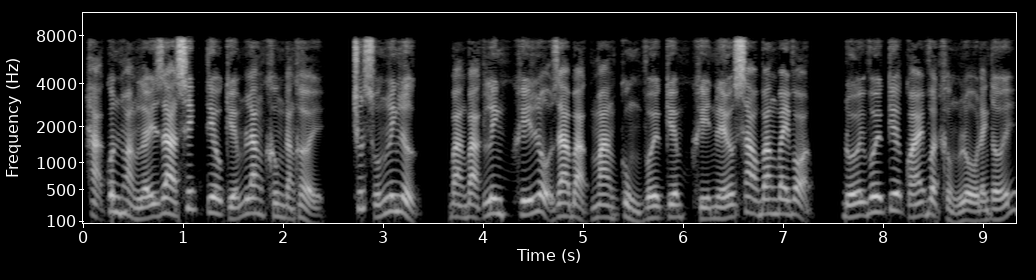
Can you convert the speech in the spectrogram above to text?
hạ quân hoàng lấy ra xích tiêu kiếm lăng không đằng khởi, chút xuống linh lực, bàng bạc linh khí lộ ra bạc mang cùng với kiếm khí nếu sao băng bay vọt, đối với kia quái vật khổng lồ đánh tới.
